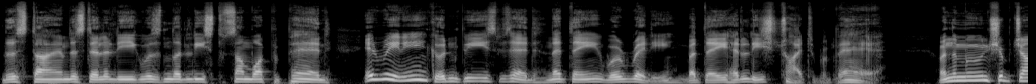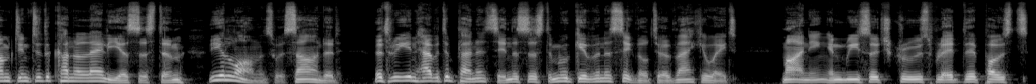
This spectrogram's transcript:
This time the Stellar League was at least somewhat prepared. It really couldn't be said that they were ready, but they had at least tried to prepare. When the moonship jumped into the Canalalia system, the alarms were sounded. The three inhabited planets in the system were given a signal to evacuate. Mining and research crews fled their posts.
